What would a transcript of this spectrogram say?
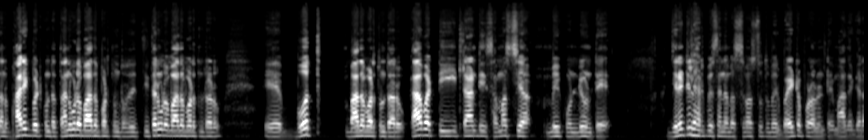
తన భార్యకు పెట్టుకుంటారు తను కూడా బాధపడుతుంటారు ఇతను కూడా బాధపడుతుంటాడు. బోత్ బాధపడుతుంటారు. కాబట్టి ఇట్లాంటి సమస్య మీకు ఉండి ఉంటే జెనటిల్ హెర్పీస్ అనే సమస్యతో మీరు బయటపడాలంటే మా దగ్గర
